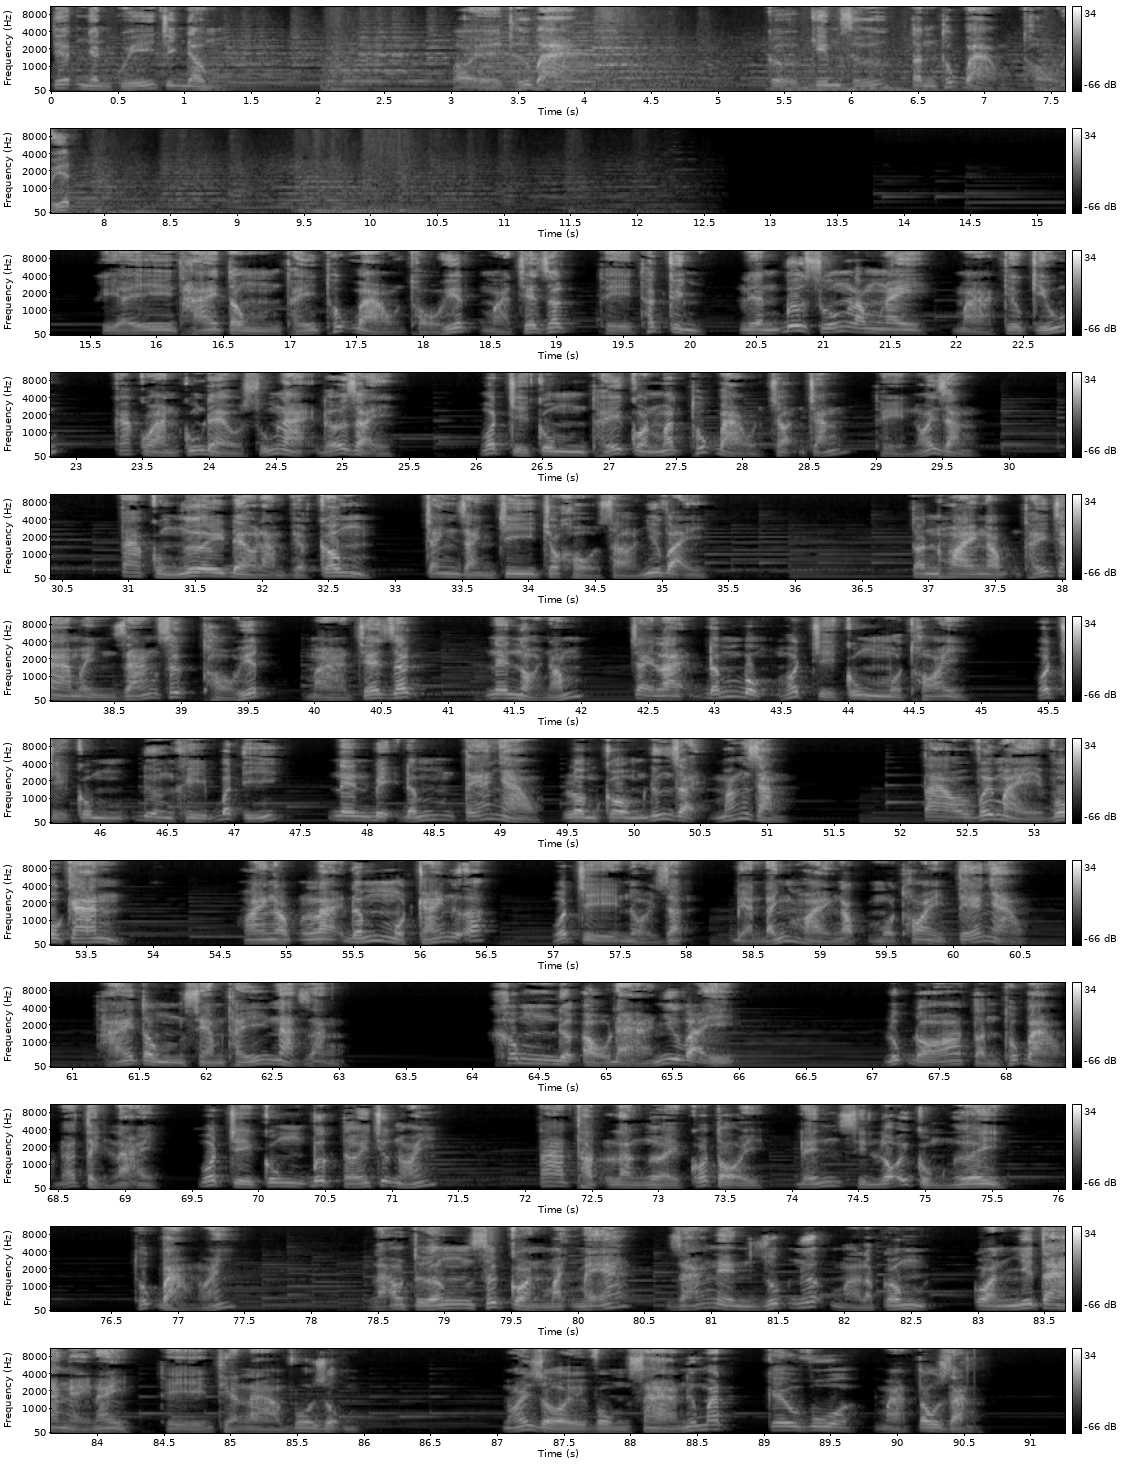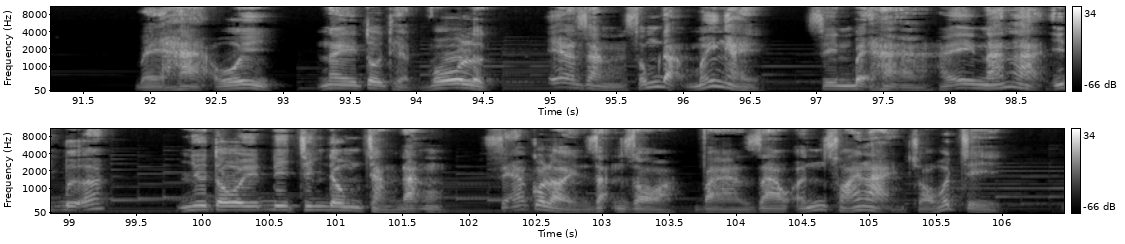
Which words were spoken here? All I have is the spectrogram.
Tiết Nhân Quý Trinh Đồng Hồi thứ ba Cử Kim Sứ Tân Thúc Bảo Thổ Huyết Khi ấy Thái Tông thấy Thúc Bảo Thổ Huyết mà chết giấc thì thất kinh, liền bước xuống lòng ngay mà kêu cứu. Các quan cũng đều xuống lại đỡ dậy. Quất chỉ cung thấy con mắt Thúc Bảo trợn trắng thì nói rằng ta cùng ngươi đều làm việc công, tranh giành chi cho khổ sở như vậy. Tần hoài ngọc thấy cha mình dáng sức thổ huyết mà chết giấc, nên nổi nóng, chạy lại đấm bụng huất chỉ cung một thoi. Huất chỉ cung đương khi bất ý, nên bị đấm té nhào, lồm cồm đứng dậy mắng rằng, tao với mày vô can. Hoài ngọc lại đấm một cái nữa huất chỉ nổi giận, bèn đánh hoài ngọc một thoi té nhào thái tông xem thấy nạt rằng, không được ẩu đả như vậy. Lúc đó tần thúc bảo đã tỉnh lại vuốt trì cung bước tới trước nói, ta thật là người có tội, đến xin lỗi cùng ngươi. Thúc bảo nói, lão tướng sức còn mạnh mẽ, dáng nên giúp nước mà lập công, còn như ta ngày nay thì thiệt là vô dụng. Nói rồi vùng xa nước mắt kêu vua mà tâu rằng bệ hạ ôi nay tôi thiệt vô lực. E rằng sống đạm mấy ngày. Xin bệ hạ hãy nán lại ít bữa. Như tôi đi chinh đông chẳng đặng, sẽ có lời dặn dò và giao ấn soái lại cho huất trì.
